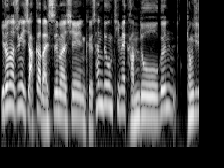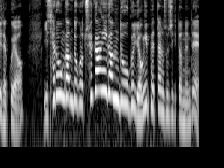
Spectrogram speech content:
이런 와중에 이제 아까 말씀하신 그 산둥 팀의 감독은 경질이 됐고요. 이 새로운 감독으로 최강희 감독을 영입했다는 소식이 떴는데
